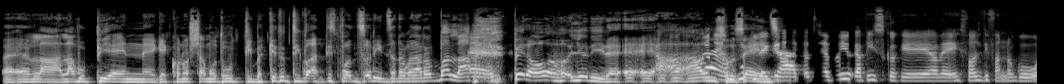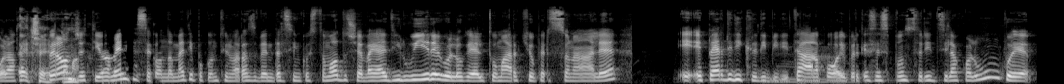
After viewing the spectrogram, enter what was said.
eh, la, la, VPN che conosciamo tutti perché tutti quanti sponsorizzano quella roba là. Eh. Però voglio dire, è, è, ha, ha un suo un senso. Legato. Cioè, poi io capisco che vabbè, i soldi fanno gola. Eh, certo, però ma... oggettivamente, secondo me, ti può continuare a svendersi in questo modo. Cioè, vai a diluire quello che è il tuo marchio personale e, e perdi di credibilità mm. poi, perché se sponsorizzi la qualunque...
